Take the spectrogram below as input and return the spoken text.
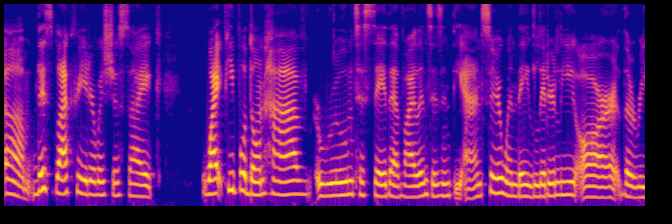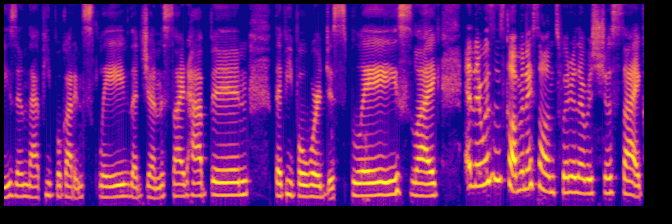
um this black creator was just like white people don't have room to say that violence isn't the answer when they literally are the reason that people got enslaved that genocide happened that people were displaced like and there was this comment I saw on Twitter that was just like,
